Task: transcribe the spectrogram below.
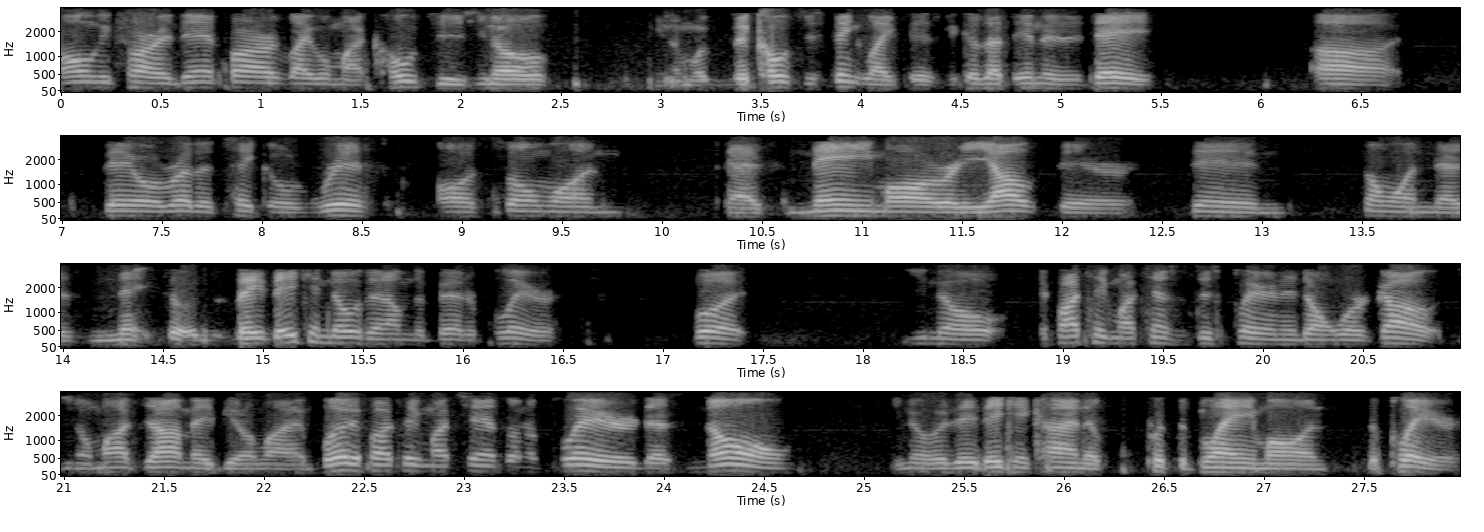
only part. And then as far as like with my coaches, you know, you know, the coaches think like this because at the end of the day, uh, they will rather take a risk on someone that's name already out there than someone that's name. So they they can know that I'm the better player, but you know, if I take my chance with this player and it don't work out, you know, my job may be on line. But if I take my chance on a player that's known, you know, they they can kind of put the blame on the player,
